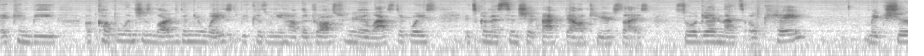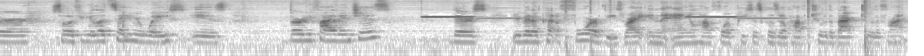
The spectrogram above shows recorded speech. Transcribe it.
it can be a couple inches larger than your waist because when you have the drawstring or the elastic waist, it's going to cinch it back down to your size. So again, that's okay. Make sure, so if you, let's say your waist is 35 inches, there's, you're going to cut four of these, right? In the end, you'll have four pieces because you'll have two of the back, two of the front.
